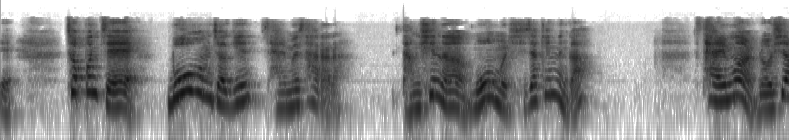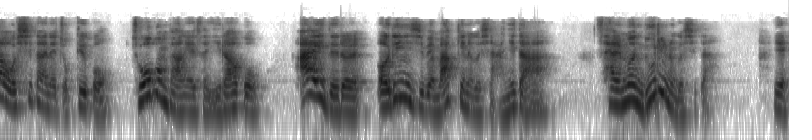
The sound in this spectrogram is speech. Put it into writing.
예, 첫 번째, 모험적인 삶을 살아라. 당신은 모험을 시작했는가? 삶은 러시아워 시간에 쫓기고 좁은 방에서 일하고 아이들을 어린이집에 맡기는 것이 아니다. 삶은 누리는 것이다. 예,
